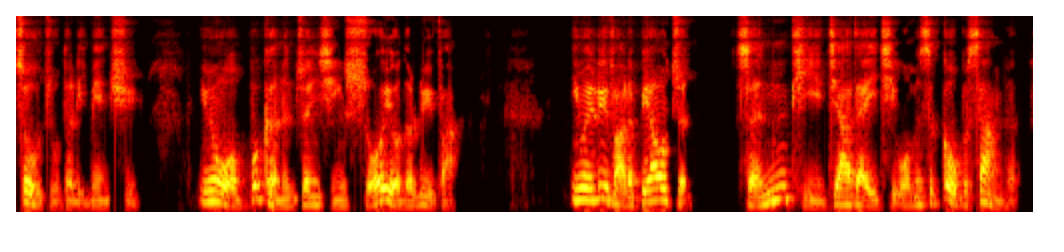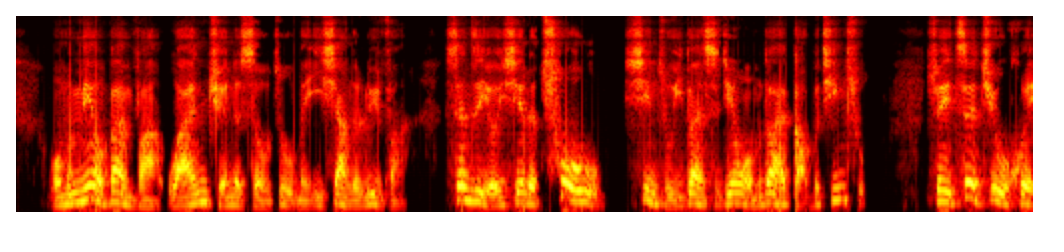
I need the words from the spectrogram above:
咒诅的里面去，因为我不可能遵行所有的律法，因为律法的标准整体加在一起，我们是够不上的，我们没有办法完全的守住每一项的律法，甚至有一些的错误，信主一段时间，我们都还搞不清楚。所以这就会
